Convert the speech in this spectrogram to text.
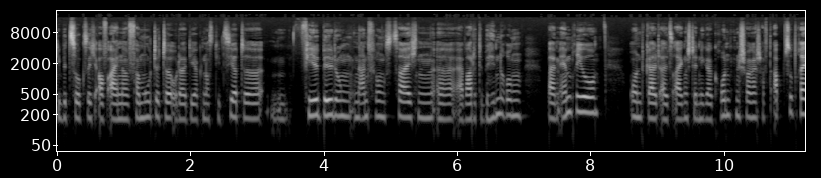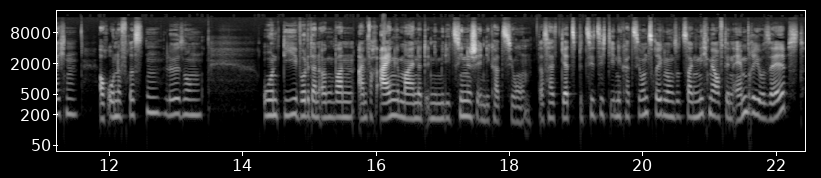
die bezog sich auf eine vermutete oder diagnostizierte hm, Fehlbildung in Anführungszeichen, äh, erwartete Behinderung beim Embryo und galt als eigenständiger Grund, eine Schwangerschaft abzubrechen, auch ohne Fristenlösung. Und die wurde dann irgendwann einfach eingemeindet in die medizinische Indikation. Das heißt, jetzt bezieht sich die Indikationsregelung sozusagen nicht mehr auf den Embryo selbst,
